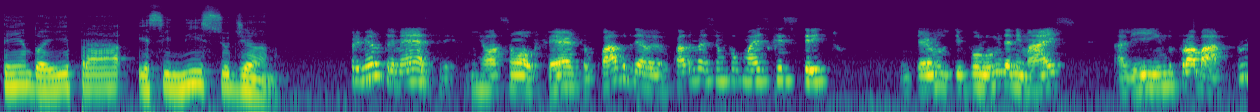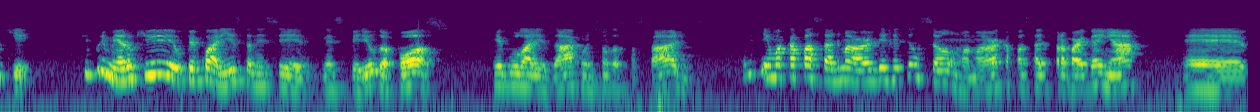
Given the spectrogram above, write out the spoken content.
tendo aí para esse início de ano? Primeiro trimestre, em relação à oferta, o quadro, o quadro vai ser um pouco mais restrito em termos de volume de animais ali indo para o abate. Por quê? Porque primeiro que o pecuarista nesse, nesse período após regularizar a condição das pastagens, ele tem uma capacidade maior de retenção, uma maior capacidade para barganhar, é,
